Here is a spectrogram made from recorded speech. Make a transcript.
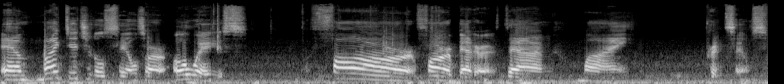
And my digital sales are always far, far better than my print sales.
